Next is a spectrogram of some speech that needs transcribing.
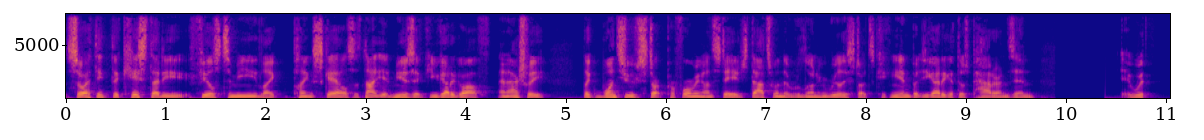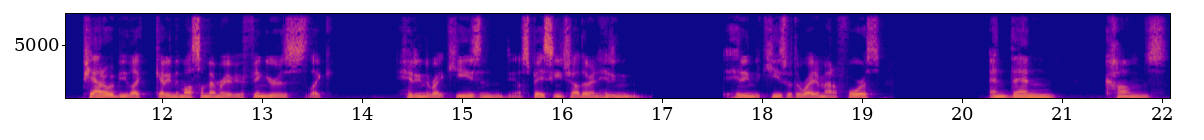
So I think the case study feels to me like playing scales. It's not yet music. You got to go off and actually, like once you start performing on stage, that's when the learning really starts kicking in. But you got to get those patterns in. With piano, would be like getting the muscle memory of your fingers, like hitting the right keys and you know spacing each other and hitting hitting the keys with the right amount of force. And then comes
